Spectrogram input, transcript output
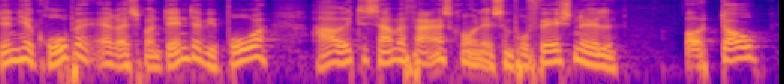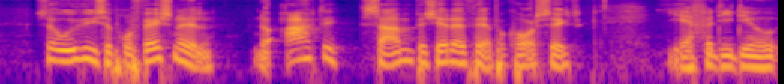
den her gruppe af respondenter, vi bruger, har jo ikke det samme erfaringsgrundlag som professionelle og dog så udviser professionelle nøjagtigt samme budgetadfærd på kort sigt. Ja, fordi det er jo,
